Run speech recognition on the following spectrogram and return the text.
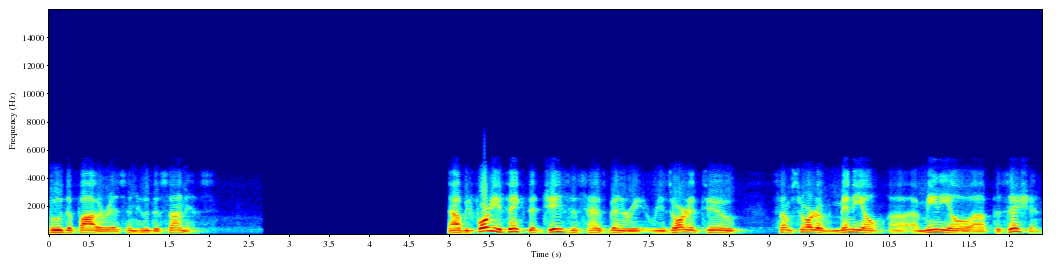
who the Father is and who the Son is. Now, before you think that Jesus has been re- resorted to some sort of menial, uh, a menial uh, position,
